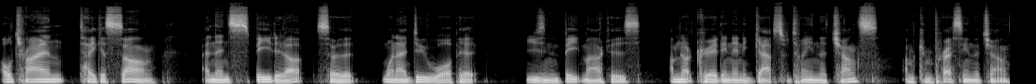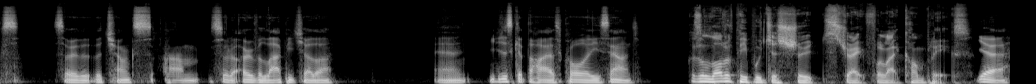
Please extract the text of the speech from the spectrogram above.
I'll try and take a song and then speed it up so that when I do warp it using the beat markers, I'm not creating any gaps between the chunks. I'm compressing the chunks so that the chunks um, sort of overlap each other and you just get the highest quality sound. Because a lot of people just shoot straight for like complex. Yeah.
